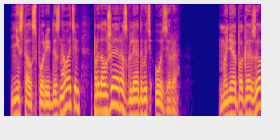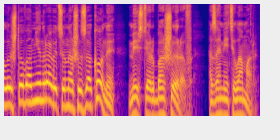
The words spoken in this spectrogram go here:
— не стал спорить дознаватель, продолжая разглядывать озеро. «Мне показалось, что вам не нравятся наши законы, мистер Баширов», — заметил Амар.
